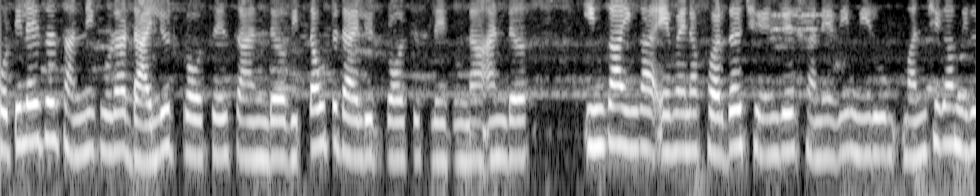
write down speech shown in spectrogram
ఫర్టిలైజర్స్ అన్నీ కూడా dilute process and without dilute process లేకుండా అండ్ ఇంకా ఇంకా ఏమైనా ఫర్దర్ చేంజెస్ అనేవి మీరు మంచిగా మీరు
